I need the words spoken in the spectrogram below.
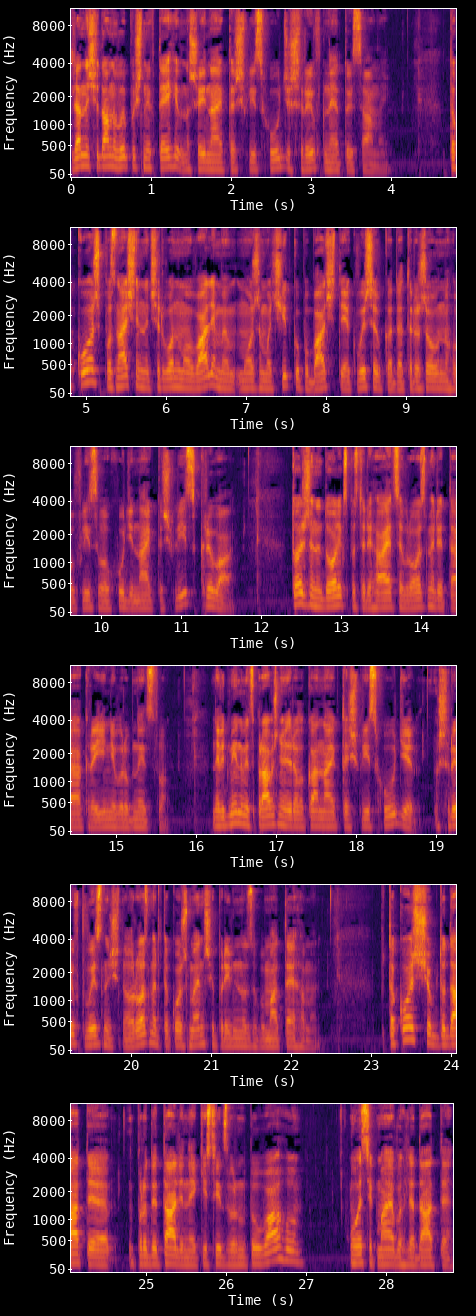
Для нещодавно випущених тегів на Nike Touch Fleece Hoodie шрифт не той самий. Також, позначений на червоному овалі, ми можемо чітко побачити, як вишивка для тиражованого флісового худі Nike Touch Fleece крива. Той же недолік спостерігається в розмірі та країні виробництва. На відміну від справжнього ярлика Nike Touch Fleece Hoodie, шрифт визначено, а розмір також менший порівняно з обома тегами. Також, щоб додати про деталі, на які слід звернути увагу, ось як має виглядати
